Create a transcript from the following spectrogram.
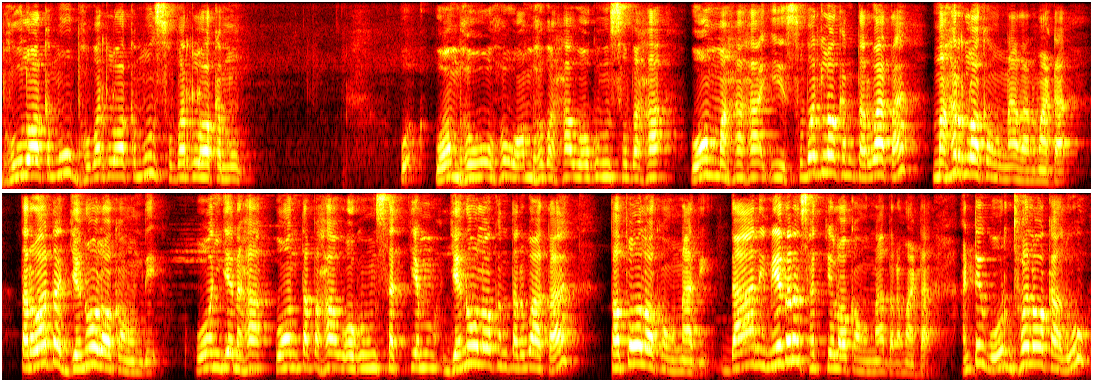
భూలోకము భువర్లోకము సువర్లోకము. ఓ- ఓం భూ ఓం భువ ఓగుం శుభ ఓం మహహ ఈ సువర్లోకం తర్వాత మహర్లోకం ఉన్నదనమాట తర్వాత జనోలోకం ఉంది. ఓం జన ఓం తప ఓగుం సత్యం జనోలోకం తర్వాత తపోలోకం ఉన్నది. దాని మీదన సత్యలోకం ఉన్నదనమాట అంటే ఊర్ధ్వలోకాలు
